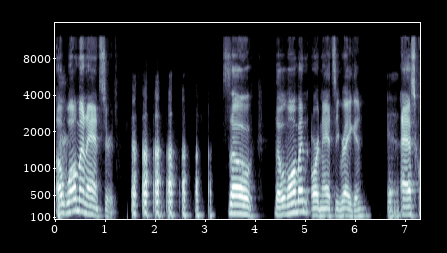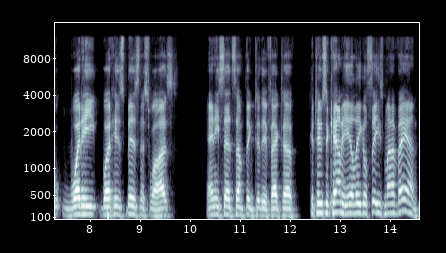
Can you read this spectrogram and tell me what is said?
A woman answered. so the woman or Nancy Reagan yeah. asked what he what his business was and he said something to the effect of Catoosa County illegal seized my van.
